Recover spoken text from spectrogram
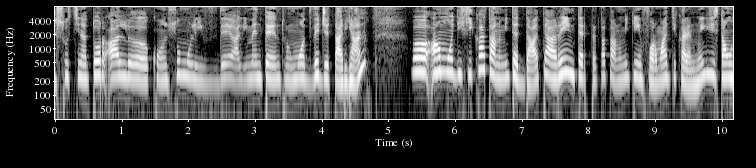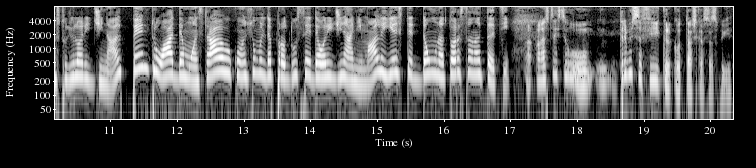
susținător al uh, consumului de alimente într-un mod vegetarian, uh, a modificat anumite date, a reinterpretat anumite informații care nu existau în studiul original pentru a demonstra că consumul de produse de origine animală este dăunător sănătății. A, asta este o... Trebuie să fii cărcotaș ca să spui.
